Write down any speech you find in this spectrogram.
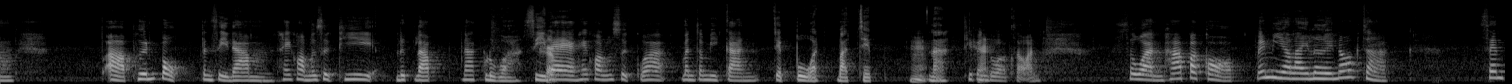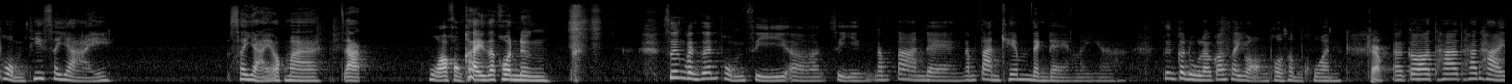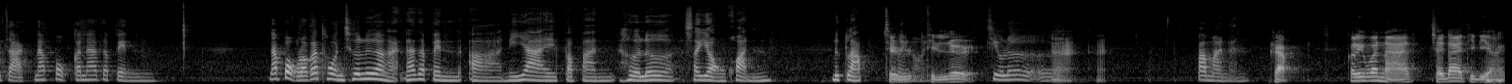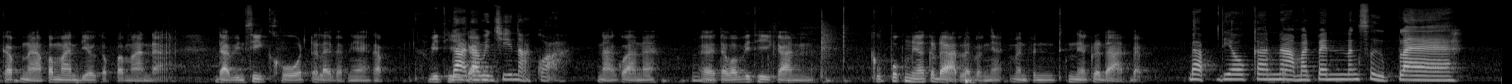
ำอ่าพื้นปกเป็นสีดำให้ความรู้สึกที่ลึกลับน่ากลัว สีครับแดงให้ความรู้สึกว่ามันจะมีการเจ็บปวดบาดเจ็บอืมนะที่เป็นครับตัวอักษร ส่วนภาพประกอบไม่มีอะไรเลยนอกจากเส้นผมที่สยาย สยายออกมาจากหัวของใครสักคนหนึ่ง ซึ่งเป็นเส้นผมสีเอ่อสีน้ำตาลแดง น้ำตาลเข้มแดงๆอะไรอย่างเงี้ยค่ะซึ่งก็ดูแล้วก็สยองพอสมควรครับแล้วก็ถ้าถ้าทายจากหน้าปกก็น่าจะเป็นหน้าปกเราก็โทนชื่อเรื่องอะ่ะ น่าจะเป็นอ่านิยายประมาณ horror สยองขวัญลึกลับ thrill หน่อย thriller ๆ thriller เออออ่าฮะประมาณนั้น ครับ ก็เรียกว่าหนาใช้ได้ทีเดียวนะครับ หนาประมาณเดียวกับประมาณดา Da Vinci Code อะไรแบบเนี้ยครับ วิธีดาการ Da Vinci หนากว่า หนากว่านะเออแต่ว่าวิธีการคือพวกเนื้อกระดาษอะไรแบบเนี้ย มันเป็นเนื้อกระดาษแบบ แบบเดียวกันน่ะ มันเป็นหนังสือแปล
